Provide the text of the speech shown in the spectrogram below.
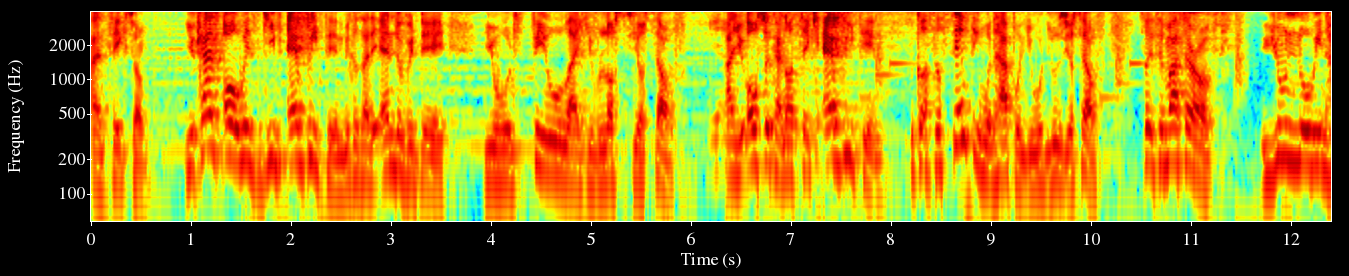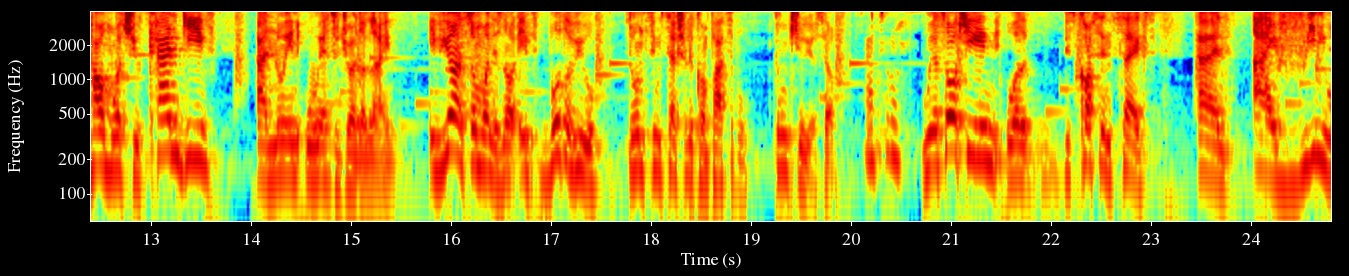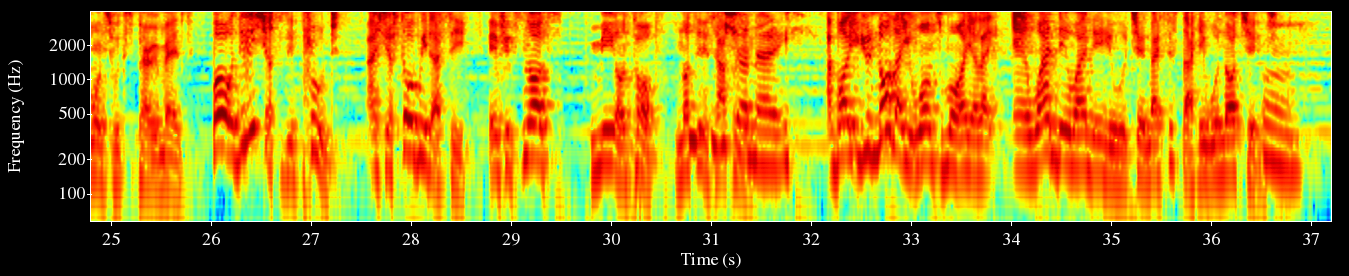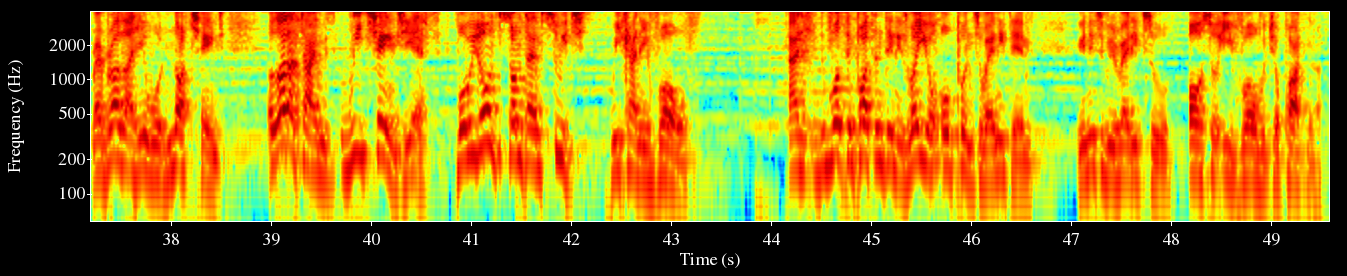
and take some. You can't always give everything because at the end of the day, you would feel like you've lost yourself. And you also cannot take everything because the same thing would happen, you would lose yourself. So it's a matter of you knowing how much you can give and knowing where to draw the line. If you and someone is not, if both of you don't seem sexually compatible, don't kill yourself At all. we're talking, well, discussing sex, and I really want to experiment. But Delicious is a prude, and she has told me that, see, if it's not me on top, nothing is happening. But you know that you want more, and you're like, and one day, one day he will change. My sister, he will not change. Hmm. My brother, he will not change. A lot of times we change, yes, but we don't sometimes switch we can evolve. And the most important thing is when you're open to anything, you need to be ready to also evolve with your partner.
